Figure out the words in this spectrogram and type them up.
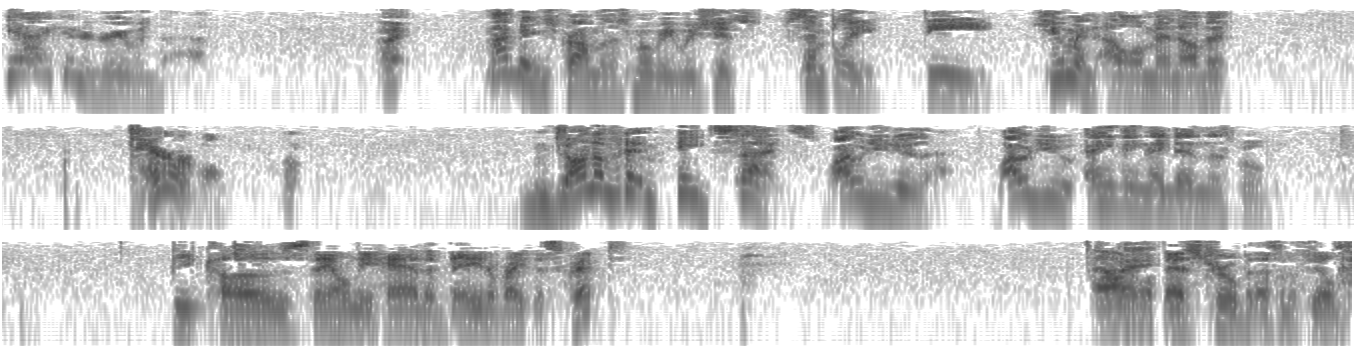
Yeah, I can agree with that. I, my biggest problem with this movie was just simply the human element of it. Terrible. None of it made sense. Why would you do that? Why would you anything they did in this movie? Because they only had a day to write the script. I don't I- know if that's true, but that's what it feels like.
